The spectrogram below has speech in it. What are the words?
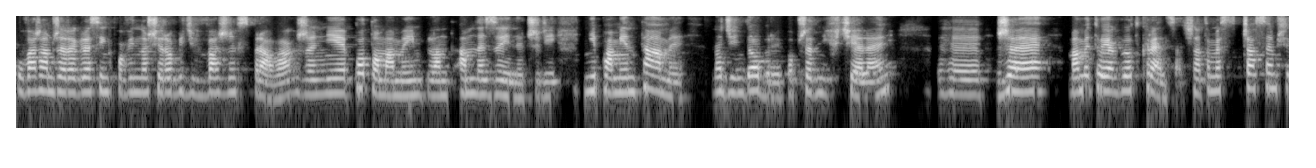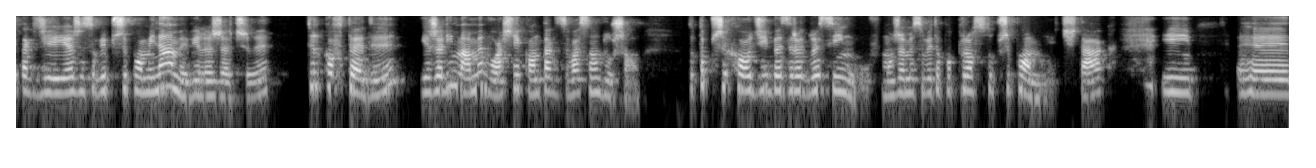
uważam, że regressing powinno się robić w ważnych sprawach, że nie po to mamy implant amnezyjny, czyli nie pamiętamy na dzień dobry poprzednich wcieleń, że mamy to jakby odkręcać. Natomiast czasem się tak dzieje, że sobie przypominamy wiele rzeczy tylko wtedy, jeżeli mamy właśnie kontakt z własną duszą. To to przychodzi bez regresingów. Możemy sobie to po prostu przypomnieć, tak? I e,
